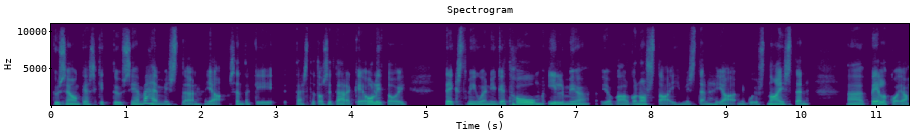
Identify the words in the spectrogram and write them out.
kyse on keskittyä siihen vähemmistöön, ja sen takia tästä tosi tärkeä oli toi Text Me When You Get Home-ilmiö, joka alkoi nostaa ihmisten ja niin kuin just naisten ää, pelkoja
